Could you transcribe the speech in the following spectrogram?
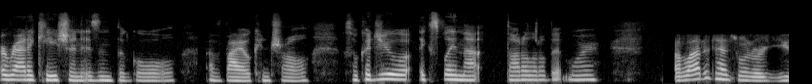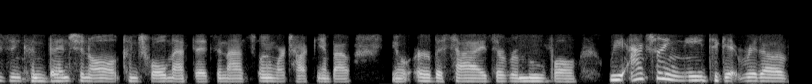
eradication isn't the goal of biocontrol. So, could you explain that thought a little bit more? A lot of times when we're using conventional control methods, and that's when we're talking about, you know, herbicides or removal, we actually need to get rid of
